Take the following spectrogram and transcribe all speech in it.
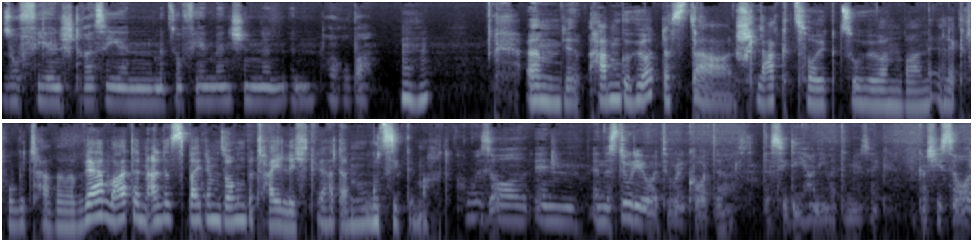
so vielen stressigen, mit so vielen Menschen in, in Europa. Ähm, wir haben gehört, dass da Schlagzeug zu hören war, eine Elektrogitarre. Wer war denn alles bei dem Song beteiligt? Wer hat dann Musik gemacht? Who was all in, in the studio to record the, the CD, honey, with the music? Because she saw,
